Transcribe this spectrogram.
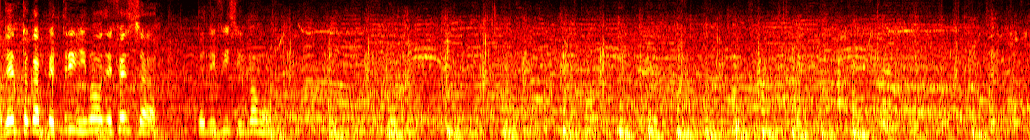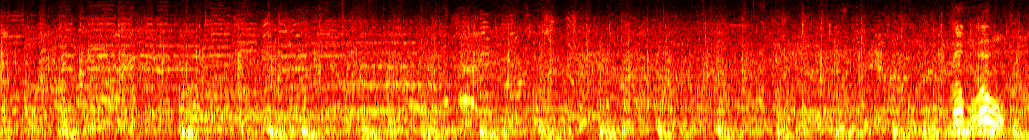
Atento Campestrini, vamos defensa. Esto es difícil, vamos. Vamos, vamos.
